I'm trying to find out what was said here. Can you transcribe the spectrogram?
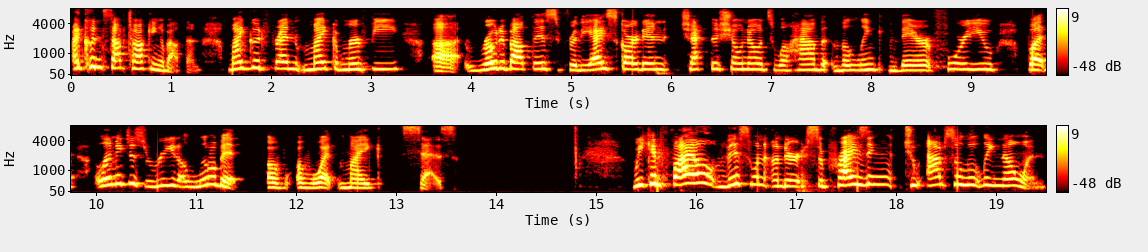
I couldn't stop talking about them. My good friend Mike Murphy uh, wrote about this for the Ice Garden. Check the show notes. We'll have the link there for you. But let me just read a little bit of, of what Mike says. We can file this one under surprising to absolutely no one,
